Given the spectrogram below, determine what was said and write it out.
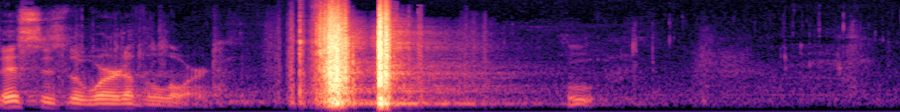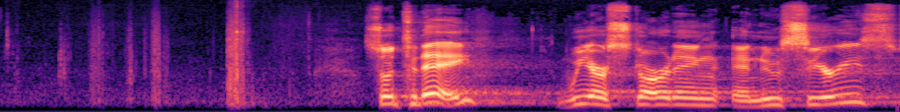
This is the word of the Lord. So today, we are starting a new series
